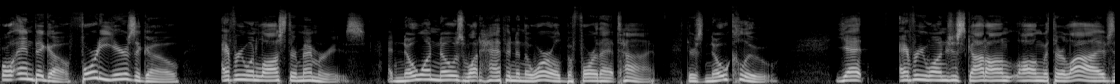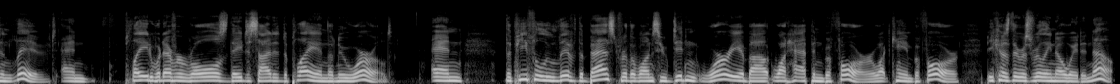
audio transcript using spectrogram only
well, and Big O, 40 years ago, everyone lost their memories, and no one knows what happened in the world before that time. There's no clue. Yet, everyone just got on along with their lives and lived and played whatever roles they decided to play in the new world. And the people who lived the best were the ones who didn't worry about what happened before or what came before because there was really no way to know.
